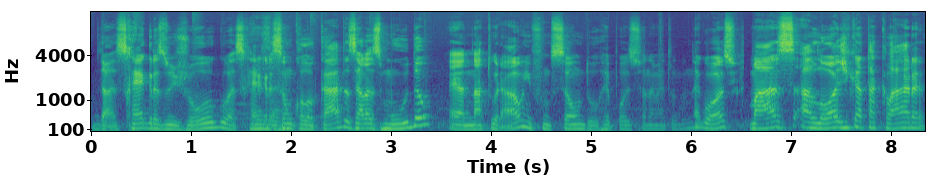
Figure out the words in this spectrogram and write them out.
das regras do jogo, as regras Exato. são colocadas, elas mudam, é natural em função do reposicionamento do negócio, mas a lógica tá clara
